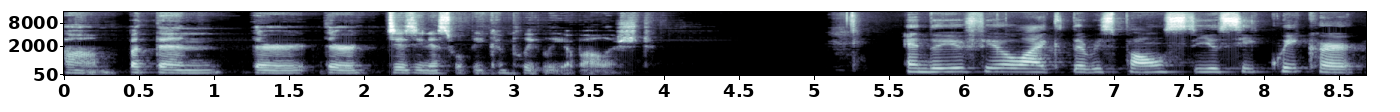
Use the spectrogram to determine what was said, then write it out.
um, but then their their dizziness will be completely abolished. And do you feel like the response you see quicker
